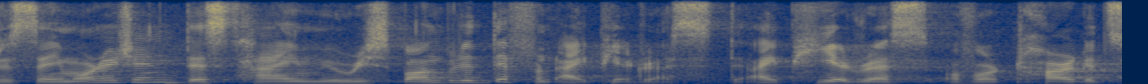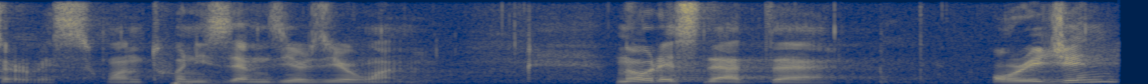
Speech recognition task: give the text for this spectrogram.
the same origin. This time we respond with a different IP address, the IP address of our target service, 127.0.0.1. Notice that the origin,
